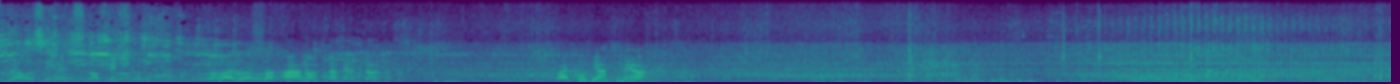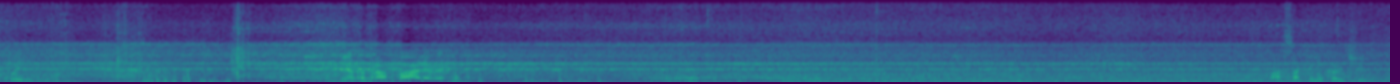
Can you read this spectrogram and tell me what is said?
Um grauzinho, hein? Não fechou. Não vai lançar. Ah, não, tá ventando. Vai com o vento mesmo. Ui. Vento atrapalha, velho. Passar aqui no cantinho.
